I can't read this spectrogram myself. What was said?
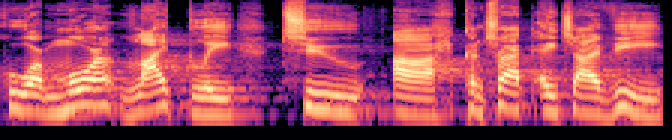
who are more likely to uh, contract HIV,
